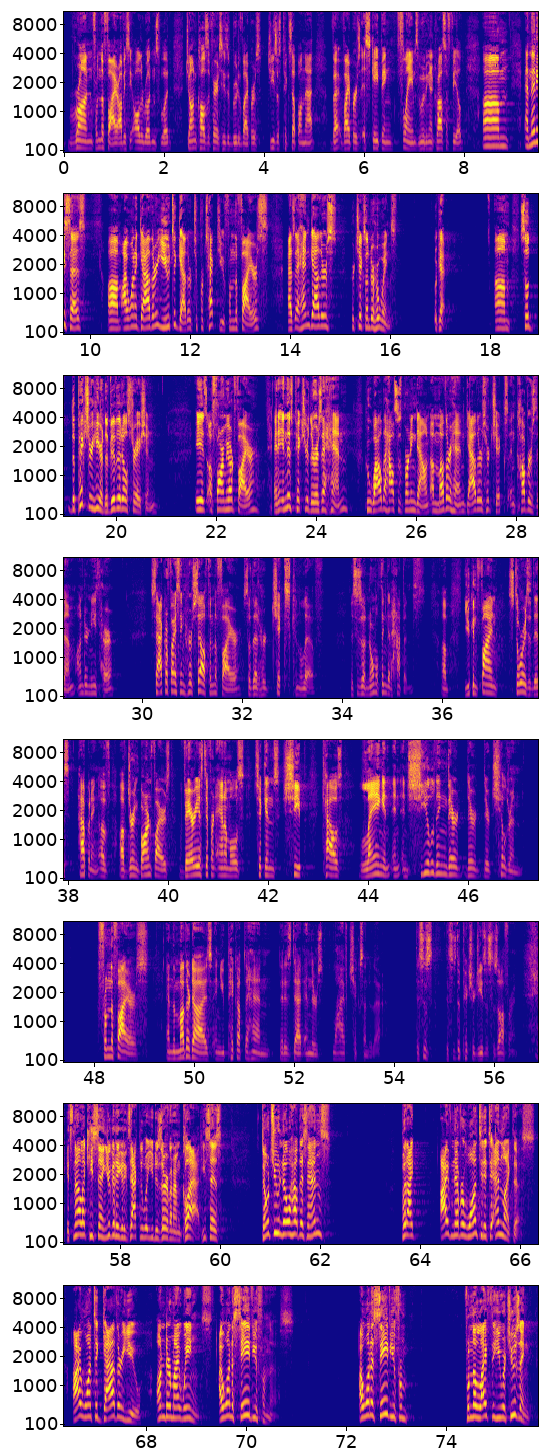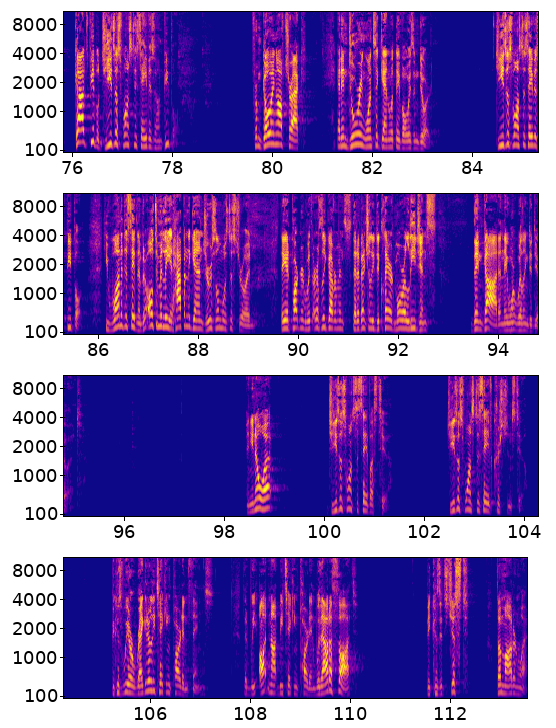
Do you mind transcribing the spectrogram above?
run from the fire. Obviously, all the rodents would. John calls the Pharisees a brood of vipers. Jesus picks up on that. vipers escaping flames, moving across a field. Um, and then he says, um, I want to gather you together to protect you from the fires as a hen gathers her chicks under her wings. Okay. Um, so the picture here, the vivid illustration, is a farmyard fire. And in this picture, there is a hen who, while the house is burning down, a mother hen gathers her chicks and covers them underneath her sacrificing herself in the fire so that her chicks can live. This is a normal thing that happens. Um, you can find stories of this happening, of, of during barn fires, various different animals, chickens, sheep, cows, laying and, and, and shielding their, their, their children from the fires. And the mother dies, and you pick up the hen that is dead, and there's live chicks under there. This is this is the picture Jesus is offering. It's not like he's saying, You're going to get exactly what you deserve, and I'm glad. He says, Don't you know how this ends? But I, I've never wanted it to end like this. I want to gather you under my wings. I want to save you from this. I want to save you from, from the life that you were choosing. God's people. Jesus wants to save his own people from going off track and enduring once again what they've always endured. Jesus wants to save his people. He wanted to save them, but ultimately it happened again. Jerusalem was destroyed. They had partnered with earthly governments that eventually declared more allegiance than God, and they weren't willing to do it. And you know what? Jesus wants to save us too. Jesus wants to save Christians too. Because we are regularly taking part in things that we ought not be taking part in without a thought, because it's just the modern way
